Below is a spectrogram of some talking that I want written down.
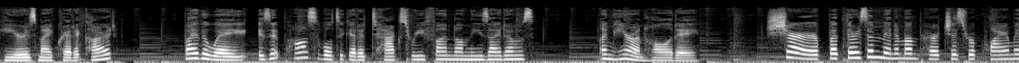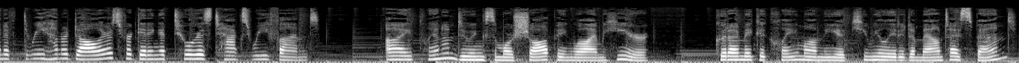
Here's my credit card. By the way, is it possible to get a tax refund on these items? I'm here on holiday. Sure, but there's a minimum purchase requirement of $300 for getting a tourist tax refund. I plan on doing some more shopping while I'm here. Could I make a claim on the accumulated amount I spend?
